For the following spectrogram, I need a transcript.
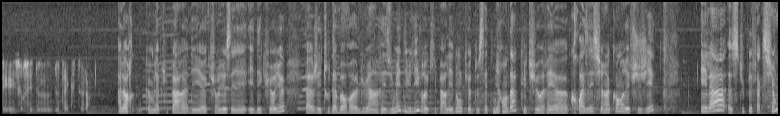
ces, sur ces deux, textes-là. Alors, comme la plupart des euh, curieuses et, des curieux, euh, j'ai tout d'abord euh, lu un résumé du livre qui parlait donc de cette Miranda que tu aurais euh, croisée sur un camp de réfugiés. Et là, euh, stupéfaction,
